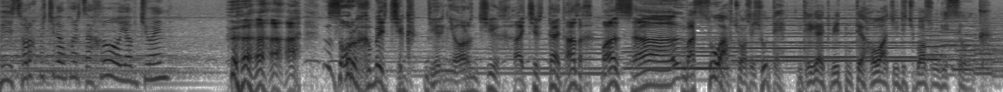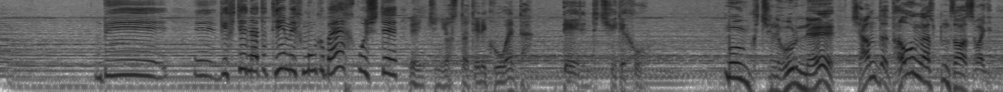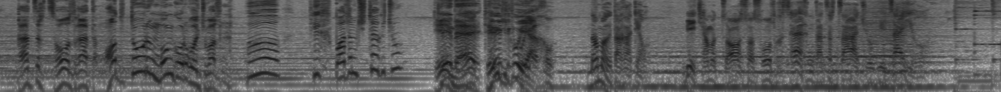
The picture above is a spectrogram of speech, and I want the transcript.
Би сурах бичиг авахар зах руу явж байна. Сурах бичиг. Тэрний орон чи хачиртай талах бас Бас сүү авч болно шүү дээ. Тэгээд бидэнтэй хувааж идэж болно гэсэн үг. Би э, гэхдээ надад тийм их мөнгө байхгүй штэ. Энд чинь ёстой тэнийг хүү байна та. Дээрэнд ч хэдэх үү. мөнгө чинь хүрнэ. Чамд таван алтан зоос байна. Газар цуулгаад мод дүүрэн мөнгө ургуулж болно. Өө тэгэх боломжтой гэж үү? Тийм ээ, тэгэлгүй яах вэ? Намайг дагаад яв. Би чамд зоосоо суулгах сайхан газар зааж өгье заа юу.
